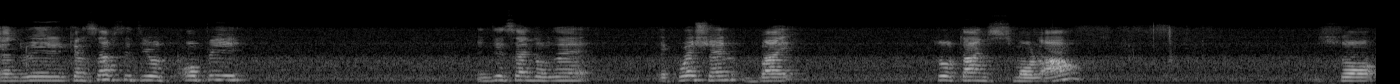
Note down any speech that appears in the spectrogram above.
And we can substitute OP in this side of the equation by 2 times small r. So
